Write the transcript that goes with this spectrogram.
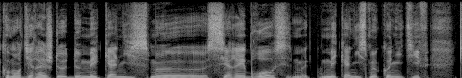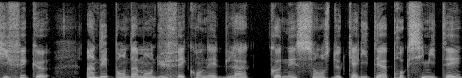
comment dirais-je, de, de, mécanismes euh, cérébraux, mécanismes cognitifs, qui fait que, indépendamment du fait qu'on ait de la connaissance de qualité à proximité,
